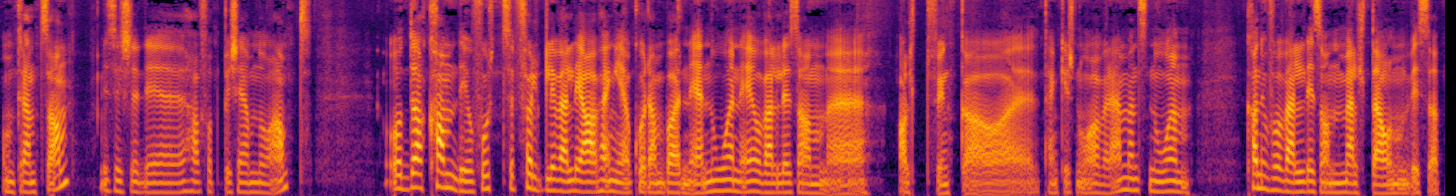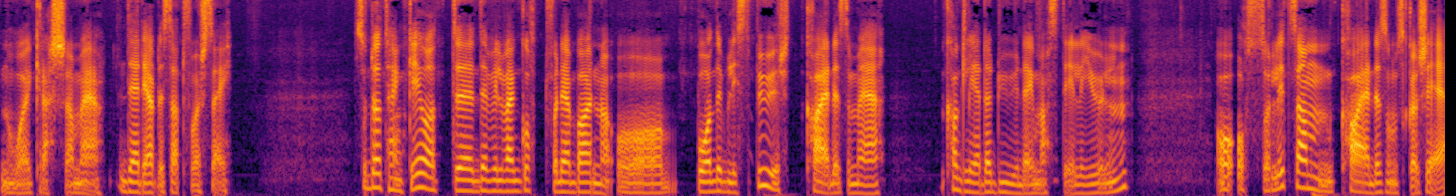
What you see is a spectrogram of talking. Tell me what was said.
omtrent sånn, hvis ikke de har fått beskjed om noe annet. Og da kan det jo fort, selvfølgelig veldig avhengig av hvordan barn er. Noen er jo veldig sånn eh, alt funker og eh, tenker ikke noe over det, mens noen kan jo få veldig sånn meltdown hvis at noe krasjer med det de hadde sett for seg. Så da tenker jeg jo at eh, det vil være godt for det barnet å både bli spurt hva er det som er Hva gleder du deg mest til i julen? Og også litt sånn hva er det som skal skje?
